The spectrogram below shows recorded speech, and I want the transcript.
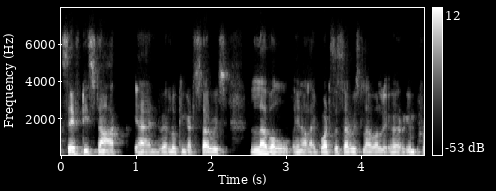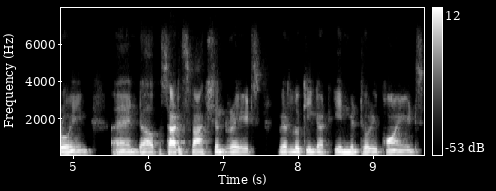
safety stock and we're looking at service level you know like what's the service level we're improving and uh, satisfaction rates we're looking at inventory points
